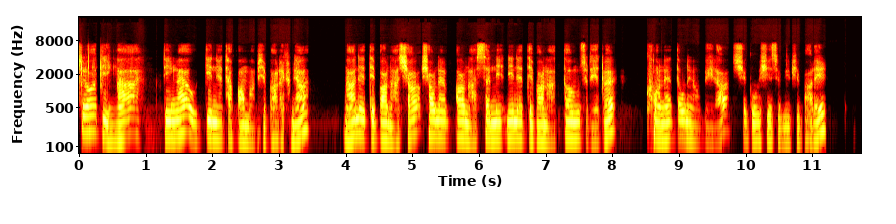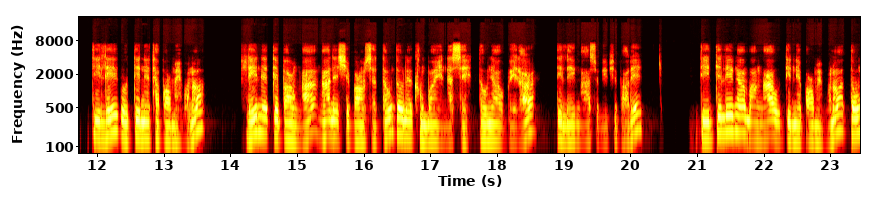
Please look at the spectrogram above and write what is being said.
ဆိုတော့ဒီ9ဒီ9ကို1နဲ့ထပ်ပေါင်းမှာဖြစ်ပါတယ်ခင်ဗျာ9နဲ့1ပေါင်းတာ6 6နဲ့ပေါင်းတာ7နှစ်2နဲ့1ပေါင်းတာ3ဆိုတဲ့အတွက်ခွန်နဲ့3နဲ့ကိုပေးတာ8 9 8ဆိုပြီးဖြစ်ပါတယ်ဒီလေးကို1နဲ့ထပ်ပေါင်းမယ်ပေါ့နော်4နဲ့1ပေါင်း9 9နဲ့8ပေါင်း73 3နဲ့ခွန်ပေါင်းရင်20 3ညောက်ပေးတာ1လေး9ဆိုပြီးဖြစ်ပါတယ် ဒီ1လေး9မှာ9ကို1နဲ့ပေါင်းမယ်ပေါ့နော်3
